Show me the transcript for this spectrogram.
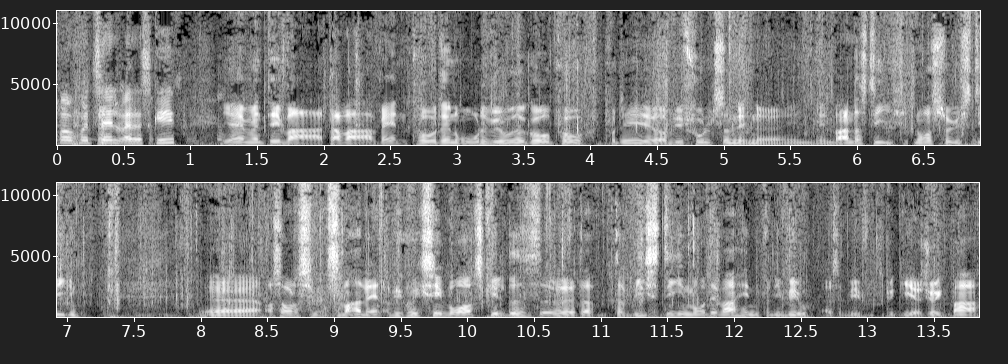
Prøv at fortælle, hvad der skete. ja, men det var, der var vand på den rute, vi var ude at gå på, på det, og vi fulgte sådan en, øh, en, en vandresti, Nordsøstien. Øh, og så var der simpelthen så meget vand, og vi kunne ikke se, hvor skiltet, øh, der, der viste stien, hvor det var henne, fordi vi jo, altså vi begiver os jo ikke bare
